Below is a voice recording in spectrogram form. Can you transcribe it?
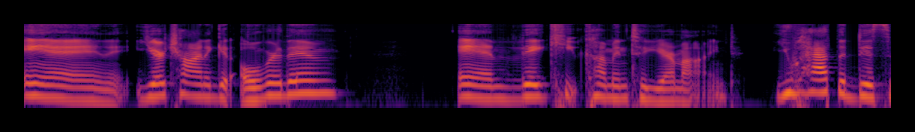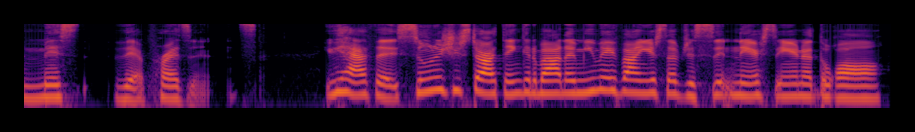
and you're trying to get over them, and they keep coming to your mind. You have to dismiss their presence. You have to, as soon as you start thinking about them, you may find yourself just sitting there staring at the wall,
